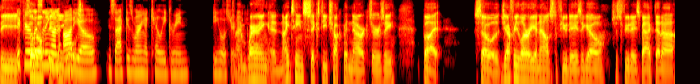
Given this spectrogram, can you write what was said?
the if you're listening on Eagles- audio, Zach is wearing a Kelly Green Eagles jersey. I'm wearing a 1960 Chuck Bednarik jersey, but so Jeffrey Lurie announced a few days ago, just a few days back, that uh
